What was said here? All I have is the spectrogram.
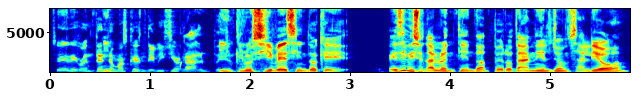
Sí, digo, entendemos que es divisional. pero- Inclusive siendo que... Es divisional, lo entiendo, pero Daniel Jones salió.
